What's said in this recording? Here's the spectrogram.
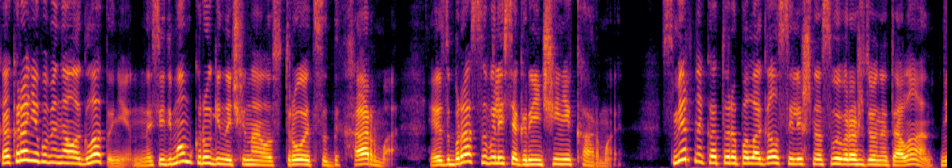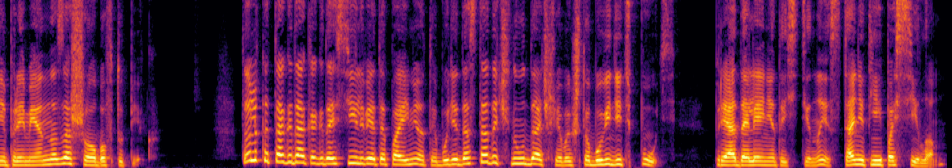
как ранее упоминала Глатани, на седьмом круге начинала строиться Дхарма и сбрасывались ограничения кармы. Смертный, который полагался лишь на свой врожденный талант, непременно зашел бы в тупик. Только тогда, когда Сильвия это поймет и будет достаточно удачливой, чтобы увидеть путь, преодоление этой стены станет ей по силам.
